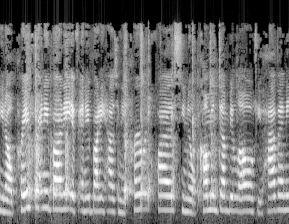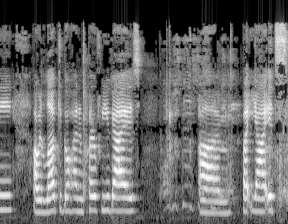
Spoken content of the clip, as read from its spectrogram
you know, pray for anybody. If anybody has any prayer requests, you know, comment down below if you have any. I would love to go ahead and pray for you guys. Um, but yeah, it's,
